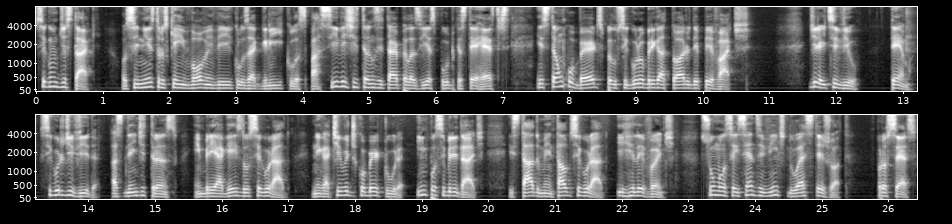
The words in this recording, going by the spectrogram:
Segundo destaque, os sinistros que envolvem veículos agrícolas passíveis de transitar pelas vias públicas terrestres estão cobertos pelo seguro obrigatório DPVAT. Direito Civil. Tema: Seguro de vida, acidente de trânsito, embriaguez do segurado, negativa de cobertura, impossibilidade, estado mental do segurado, irrelevante. Súmula 620 do STJ. Processo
